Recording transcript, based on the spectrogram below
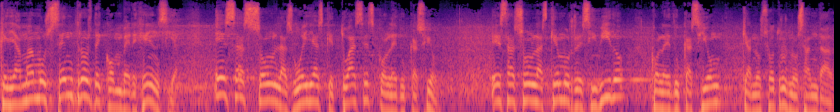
que llamamos centros de convergencia. Esas son las huellas que tú haces con la educación. Esas son las que hemos recibido con la educación que a nosotros nos han dado.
